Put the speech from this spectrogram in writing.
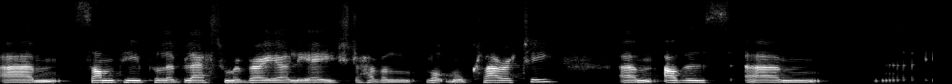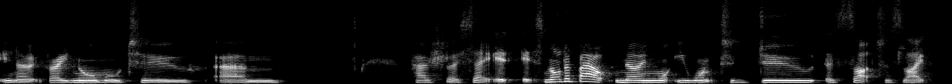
um, some people are blessed from a very early age to have a lot more clarity. Um, others, um, you know, it's very normal to, um, how should I say, it, it's not about knowing what you want to do as such as like,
